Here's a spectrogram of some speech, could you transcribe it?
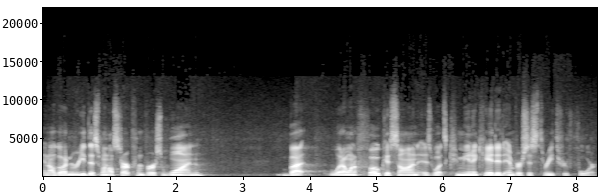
And I'll go ahead and read this one. I'll start from verse 1. But what I want to focus on is what's communicated in verses 3 through 4.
